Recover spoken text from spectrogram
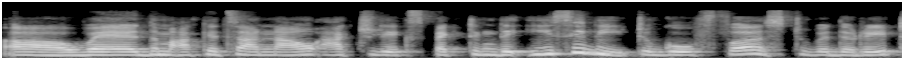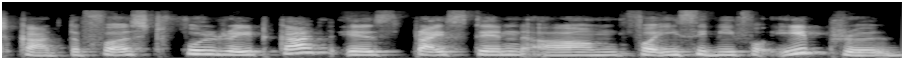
uh, where the markets are now actually expecting the ECB to go first with the rate cut. The first full rate cut is priced in um, for ECB for April,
